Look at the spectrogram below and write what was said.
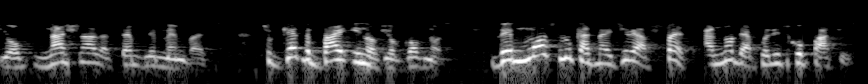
your National Assembly members, to get the buy-in of your governors. They must look at Nigeria first and not their political parties.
